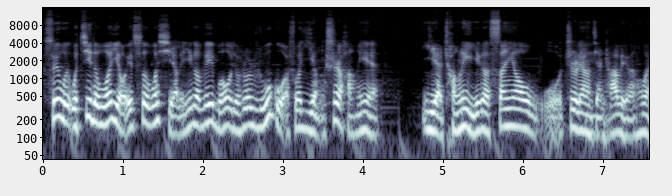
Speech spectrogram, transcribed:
所以我我记得我有一次我写了一个微博，我就说，如果说影视行业也成立一个三幺五质量检查委员会，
